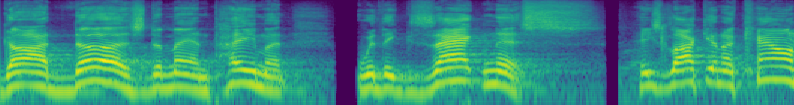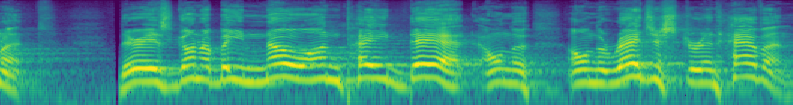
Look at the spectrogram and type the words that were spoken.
God does demand payment with exactness. He's like an accountant. There is going to be no unpaid debt on the, on the register in heaven.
